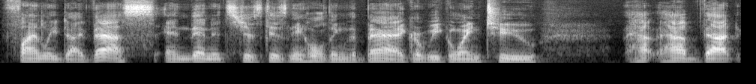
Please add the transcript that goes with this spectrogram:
finally divests, and then it's just Disney holding the bag. Are we going to ha- have that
